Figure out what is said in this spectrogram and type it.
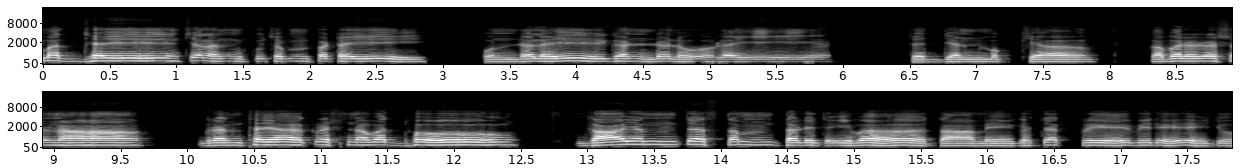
मध्य चलन कुचम पटई कुंडल गंडलोलय सृजन मुख्य कबर रसना ग्रंथय कृष्णवध्वो गायंत्यस्तम तड़ित इव तामेघ चक्रे विरेजु।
